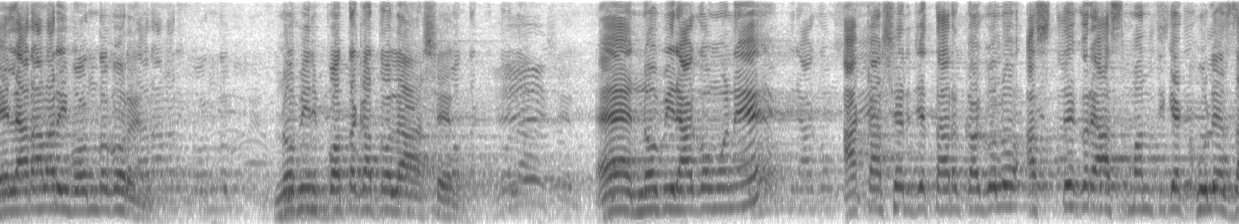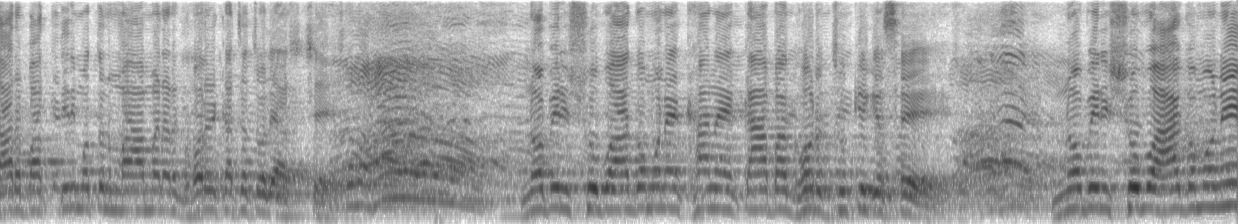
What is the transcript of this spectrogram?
এই লারালারি বন্ধ করেন। নবীর পতাকা তোলে আসেন। হ্যাঁ নবীর আগমনে আকাশের যে তারকাগুলো আস্তে করে আসমান থেকে খুলে যার বাতির মতন মা আমানের ঘরের কাছে চলে আসছে। নবীর শুভ আগমনে খানে কাবা ঘর ঝুঁকে গেছে। নবীর শুভ আগমনে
